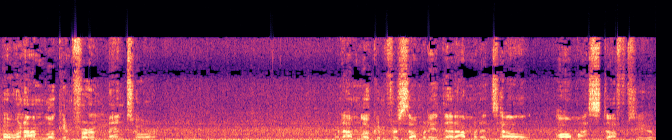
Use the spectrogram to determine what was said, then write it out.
But when I'm looking for a mentor, when I'm looking for somebody that I'm going to tell all my stuff to,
